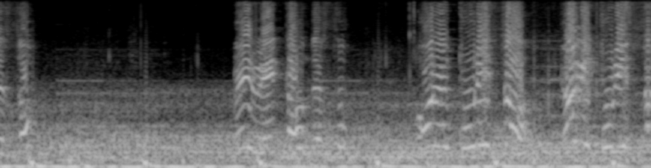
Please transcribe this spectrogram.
다운됐어? 메이 왜 다운됐어? 어 여기 둘 있어 여기 둘 있어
